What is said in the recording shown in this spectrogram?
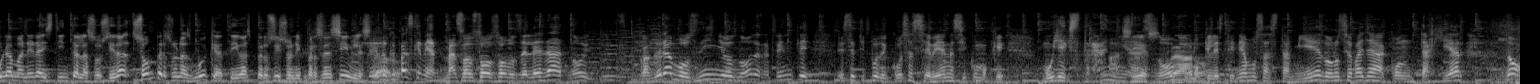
alguna manera distinta a la sociedad. Son personas muy creativas, pero sí son hipersensibles. Lo que pasa es que, mira, más o menos todos somos de la edad, ¿no? Cuando éramos niños, ¿no? De repente este tipo de cosas se veían así como que muy extrañas, Así es, ¿no? claro. Como que les teníamos hasta miedo, no se vaya a contagiar. No,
